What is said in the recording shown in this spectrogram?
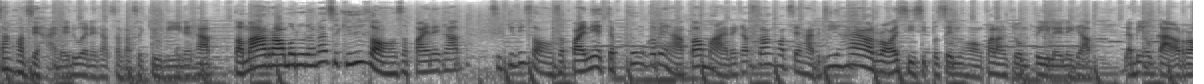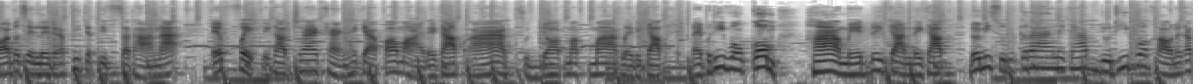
สร้างความเสียหายได้ด้วยนะครับสำหรับสกิลนี้นะครับต่อมาเรามาดูทางด้านสกิลที่ 2 ของสไปร์นะครับสกิลที่ 2 ของสไปร์เนี่ยจะพุ่งเข้าไปหาเป้าหมายนะครับสร้างความเสียหายไปที่ 540%ของพลังโจมตีเลยนะครับและมีโอกาส 100%เลยนะครับที่จะติดสถานะเอฟเฟกต์นะครับแช่แข็งให้แก่เป้าหมายนะครับอ่าสุดยอดมาก ๆ เลยนะครับในพื้นที่วงกลม 5 เมตรด้วยกันนะครับโดยมีศูนย์กลางนะครับอยู่ที่พวกเขานะครับ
